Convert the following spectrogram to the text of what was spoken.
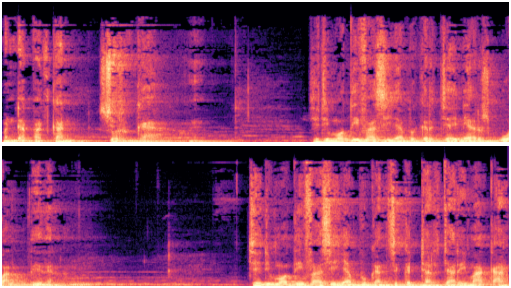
mendapatkan surga. Jadi motivasinya bekerja ini harus kuat gitu. Jadi motivasinya bukan sekedar cari makan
